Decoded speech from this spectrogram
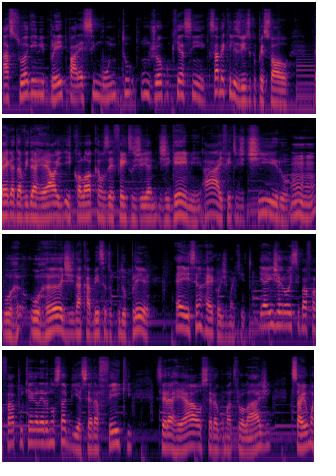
a sua gameplay parece muito um jogo que, assim, sabe aqueles vídeos que o pessoal pega da vida real e, e coloca os efeitos de, de game? Ah, efeito de tiro, Uhum. o, o HUD na cabeça do, do player. é esse Unrecord, Marquito. E aí gerou esse bafafá porque a galera não sabia se era fake, se era real, se era alguma trollagem. Saiu uma,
